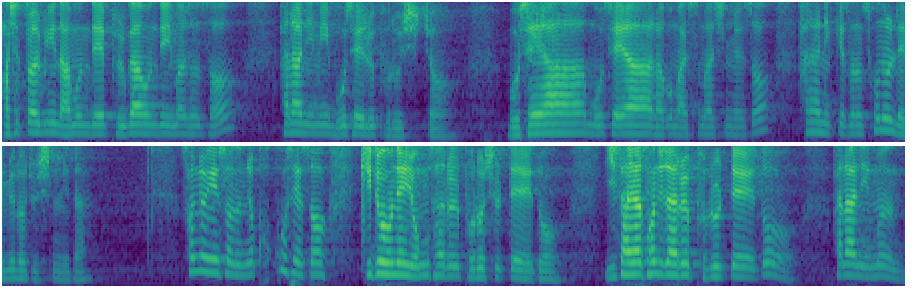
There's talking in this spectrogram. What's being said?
가시떨빙이 나무인데 불 가운데 임하셔서 하나님이 모세를 부르시죠. 모세야, 모세야라고 말씀하시면서 하나님께서는 손을 내밀어 주십니다. 성경에서는요 곳곳에서 기도원의 용사를 부르실 때에도 이사야 선지자를 부를 때에도 하나님은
